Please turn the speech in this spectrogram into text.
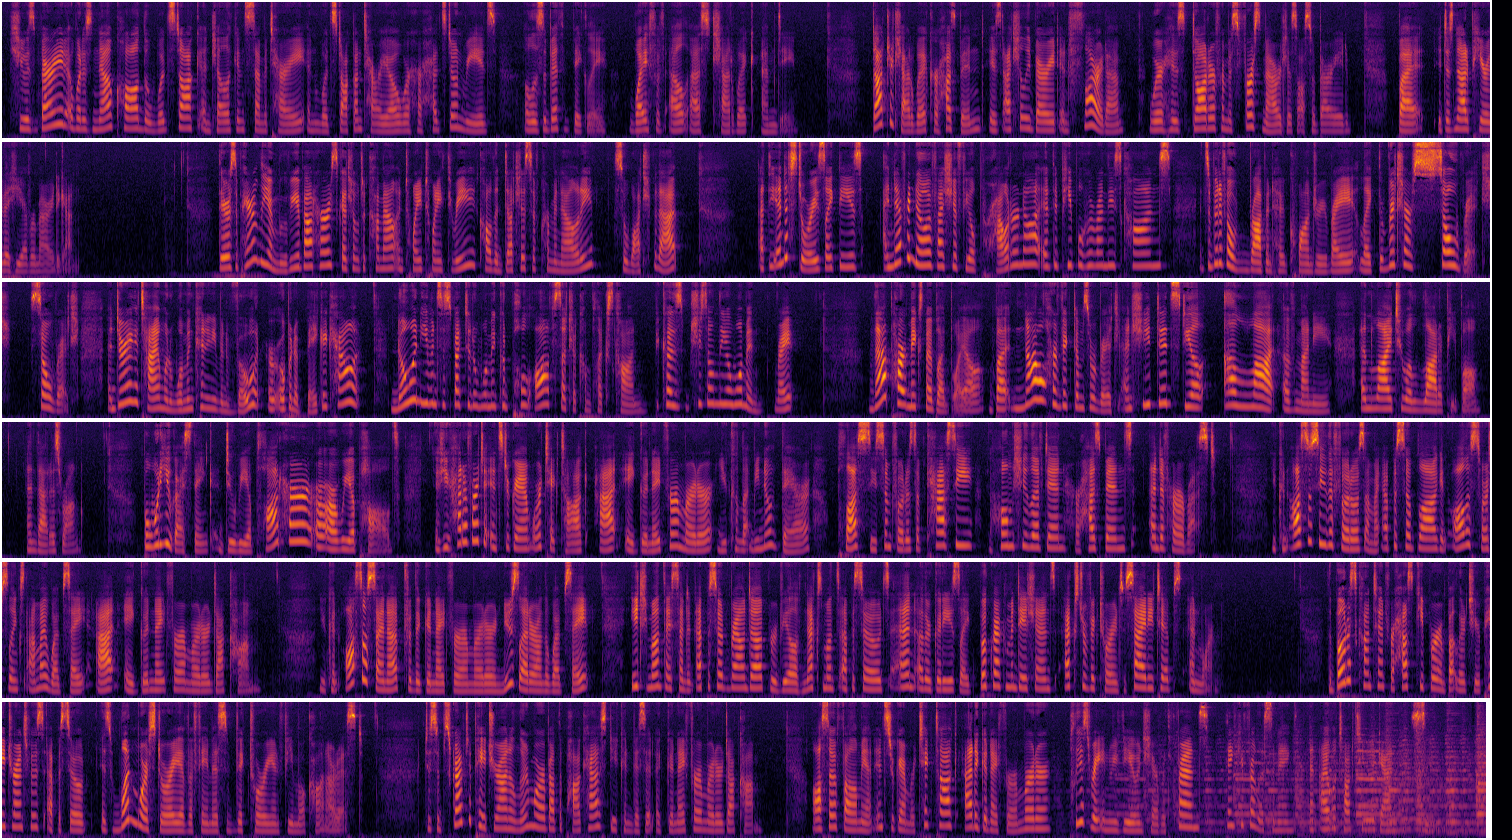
She was buried at what is now called the Woodstock Anglican Cemetery in Woodstock, Ontario, where her headstone reads Elizabeth Bigley, wife of L.S. Chadwick, M.D. Dr. Chadwick, her husband, is actually buried in Florida, where his daughter from his first marriage is also buried, but it does not appear that he ever married again. There is apparently a movie about her scheduled to come out in 2023 called The Duchess of Criminality, so watch for that. At the end of stories like these, I never know if I should feel proud or not of the people who run these cons. It's a bit of a Robin Hood quandary, right? Like the rich are so rich, so rich. And during a time when women couldn't even vote or open a bank account, no one even suspected a woman could pull off such a complex con because she's only a woman, right? That part makes my blood boil, but not all her victims were rich, and she did steal a lot of money and lie to a lot of people, and that is wrong. But what do you guys think? Do we applaud her or are we appalled? If you head over to Instagram or TikTok at A Good Night for a Murder, you can let me know there. Plus, see some photos of Cassie, the home she lived in, her husband's, and of her arrest. You can also see the photos on my episode blog and all the source links on my website at a agoodnightforamurder.com. You can also sign up for the Good Night for a Murder newsletter on the website. Each month, I send an episode roundup, reveal of next month's episodes, and other goodies like book recommendations, extra Victorian Society tips, and more. The bonus content for housekeeper and butler to your patrons for this episode is one more story of a famous Victorian female con artist. To subscribe to Patreon and learn more about the podcast, you can visit a goodnightforamurder.com. Also, follow me on Instagram or TikTok at a goodnight for a murder. Please rate and review and share with friends. Thank you for listening, and I will talk to you again soon.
